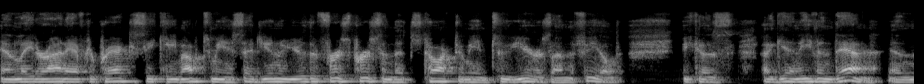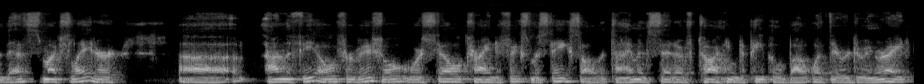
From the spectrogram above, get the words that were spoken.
And later on, after practice, he came up to me and said, You know, you're the first person that's talked to me in two years on the field. Because again, even then, and that's much later, uh, on the field for visual, we're still trying to fix mistakes all the time instead of talking to people about what they were doing right.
